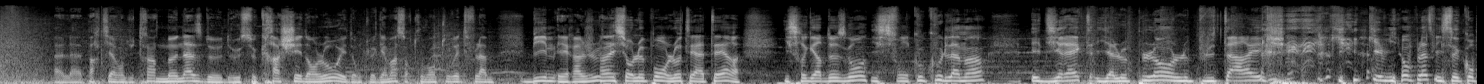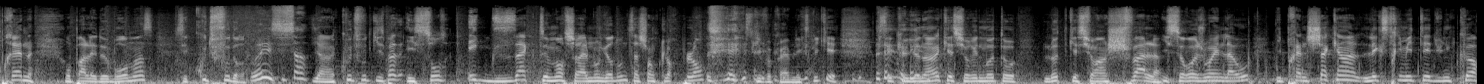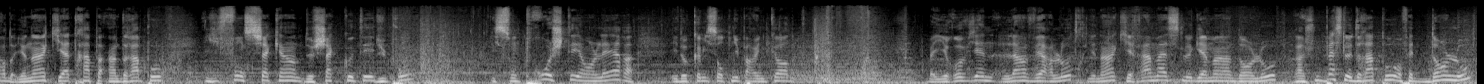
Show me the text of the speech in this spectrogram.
Euh, La partie avant du train menace de, se cracher dans l'eau et donc le gamin se retrouve entouré de flammes. Bim et rajoute. Un est sur le pont, l'autre est à terre. Ils se regardent deux secondes, ils se font coucou de la main et direct, il y a le plan le plus taré qui, qui est mis en place, mais ils se comprennent. On parlait de bromance, c'est coup de foudre. Oui, c'est ça. Il y a un coup de foudre qui se passe et ils sont exactement sur la même longueur d'onde, sachant que leur plan, ce qu'il faut quand même l'expliquer, c'est qu'il y en a un qui est sur une moto, l'autre qui est sur un cheval. Ils se rejoignent là-haut, ils prennent chacun l'extrémité d'une corde. Il y en a un qui attrape un drapeau, ils foncent chacun de chaque côté du pont. Ils sont projetés en l'air et donc comme ils sont tenus par une corde, bah, ils reviennent l'un vers l'autre. Il y en a un qui ramasse le gamin dans l'eau, Rachou passe le drapeau en fait dans l'eau.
